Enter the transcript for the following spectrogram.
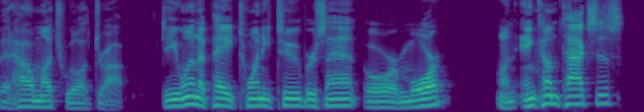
but how much will it drop? Do you want to pay 22% or more on income taxes,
